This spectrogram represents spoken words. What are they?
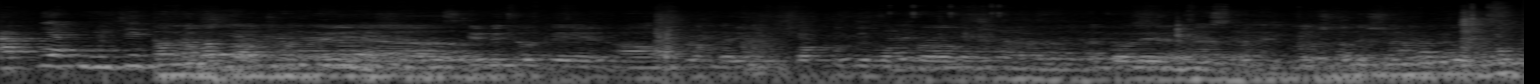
আপনি আপনি নিজে ধন্যবাদ অংশগ্রহণকারী আহ, বিতর্কে অংশগ্রহণকারী পক্ষ বিপক্ষ দলের সদস্য তো পক্ষ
